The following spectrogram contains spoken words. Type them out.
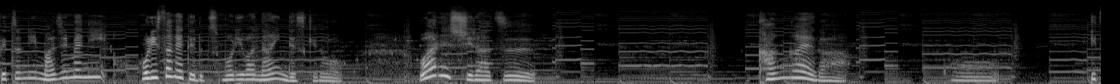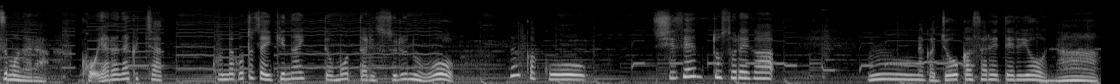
別に真面目に掘り下げてるつもりはないんですけど我知らず考えがこういつもならこうやらなくちゃこんなことじゃいけないって思ったりするのをなんかこう自然とそれがうーんなんか浄化されてるような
